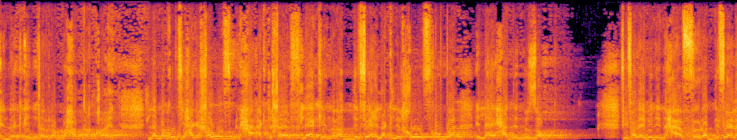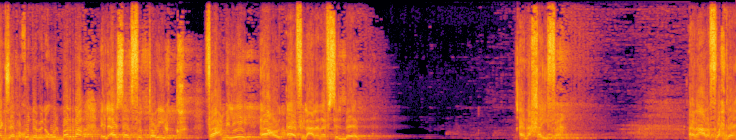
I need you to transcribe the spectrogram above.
إنك أنت الرب حطك قائد. لما يكون في حاجة خوف من حقك تخاف لكن رد فعلك للخوف هو اللي هيحدد بالظبط. في فرق بين إن رد فعلك زي ما كنا بنقول مرة الأسد في الطريق. فأعمل إيه؟ أقعد أقفل على نفس الباب. أنا خايفة. أنا أعرف واحدة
